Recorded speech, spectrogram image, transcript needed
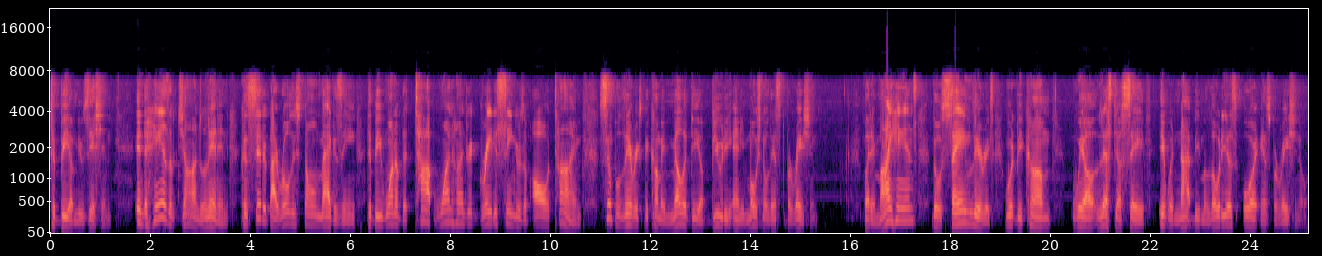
to be a musician. In the hands of John Lennon, considered by Rolling Stone magazine to be one of the top 100 greatest singers of all time, simple lyrics become a melody of beauty and emotional inspiration. But in my hands, those same lyrics would become, well, let's just say it would not be melodious or inspirational.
